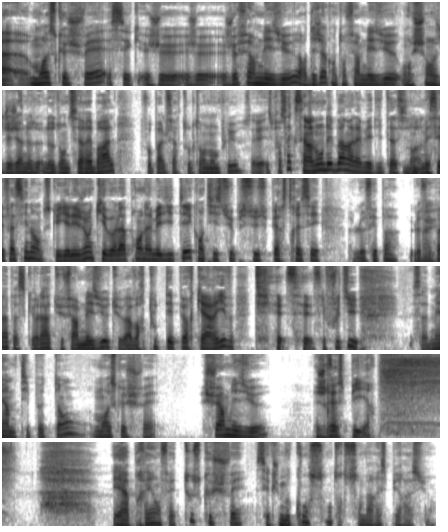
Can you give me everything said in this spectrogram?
Euh, moi, ce que je fais, c'est que je, je, je ferme les yeux. Alors déjà, quand on ferme les yeux, on change déjà nos, nos ondes cérébrales. faut pas le faire tout le temps non plus. C'est pour ça que c'est un long débat, hein, la méditation. Mais c'est fascinant, parce qu'il y a des gens qui veulent apprendre à méditer quand ils sont su- super stressés. Le fais pas, le Ouais. fais pas, parce que là, tu fermes les yeux, tu vas avoir toutes tes peurs qui arrivent. c'est c'est foutu. Ça met un petit peu de temps. Moi, ce que je fais, je ferme les yeux, je respire. Et après, en fait, tout ce que je fais, c'est que je me concentre sur ma respiration.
